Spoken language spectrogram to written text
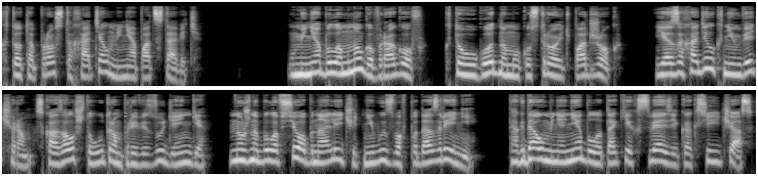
Кто-то просто хотел меня подставить. У меня было много врагов, кто угодно мог устроить поджог. Я заходил к ним вечером, сказал, что утром привезу деньги. Нужно было все обналичить, не вызвав подозрений. Тогда у меня не было таких связей, как сейчас.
